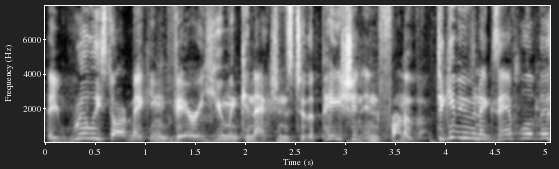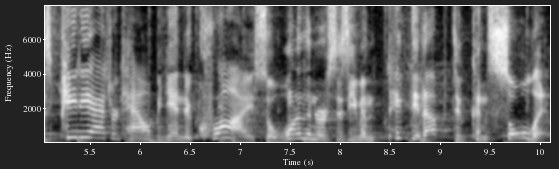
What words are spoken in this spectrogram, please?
they really start making very human connections to the patient in front of them. To give you an example of this, pediatric Hal began to cry so one of the nurses even picked it up to console it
